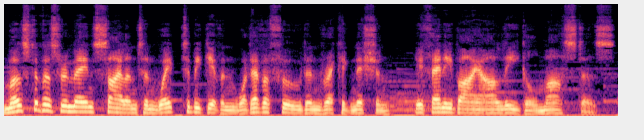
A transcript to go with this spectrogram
Most of us remain silent and wait to be given whatever food and recognition, if any by our legal masters.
